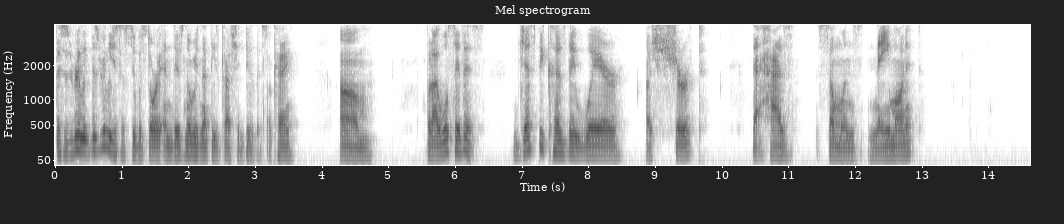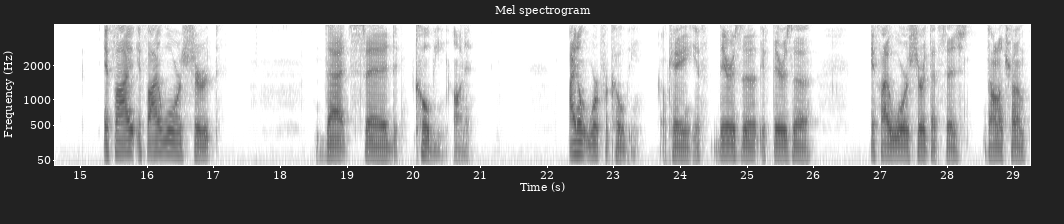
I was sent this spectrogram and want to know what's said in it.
This is really, this is really just a stupid story, and there's no reason that these guys should do this, okay? Um, but I will say this: just because they wear a shirt that has someone's name on it, if I if I wore a shirt that said Kobe on it, I don't work for Kobe. Okay. If there's a, if there's a, if I wore a shirt that says Donald Trump,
